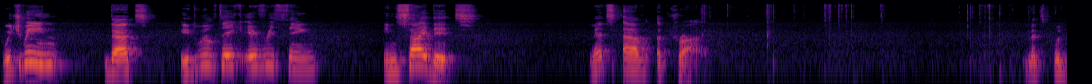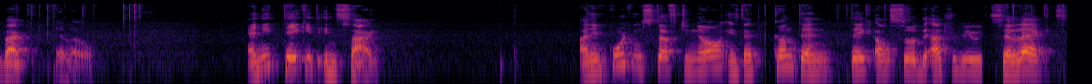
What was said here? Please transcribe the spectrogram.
Which means that it will take everything inside it. Let's have a try. Let's put back hello. And it take it inside. An important stuff to know is that content take also the attribute select.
